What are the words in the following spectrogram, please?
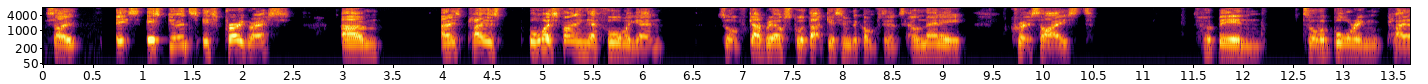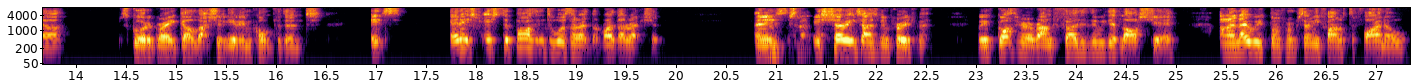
So it's it's good. It's progress, um, and it's players almost finding their form again. Sort of Gabriel scored that gives him the confidence. Elneny criticised for being sort of a boring player, scored a great goal that should give him confidence. It's and it's it's departing towards the right, the right direction, and it's 100%. it's showing signs of improvement. We've got through a round further than we did last year, and I know we've gone from semi-finals to final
